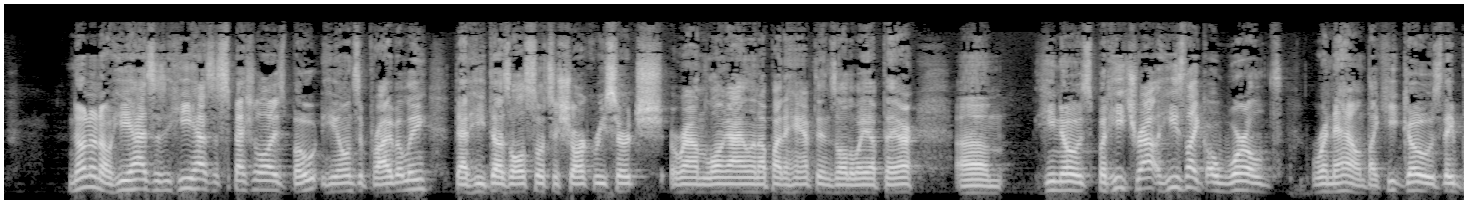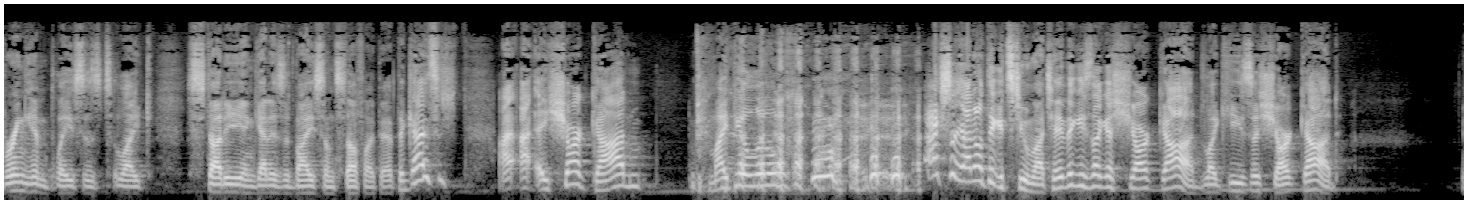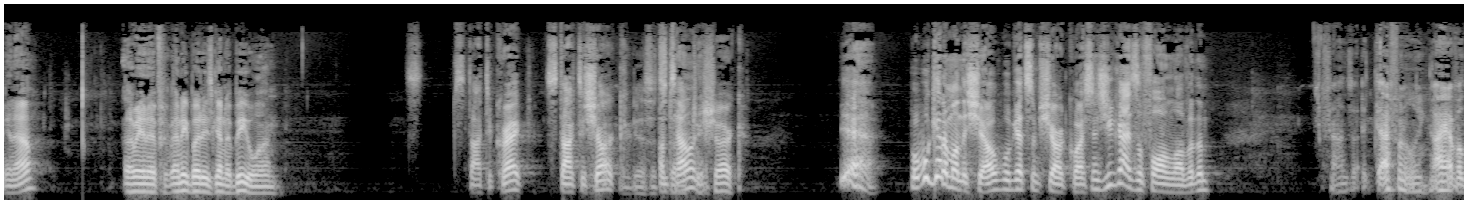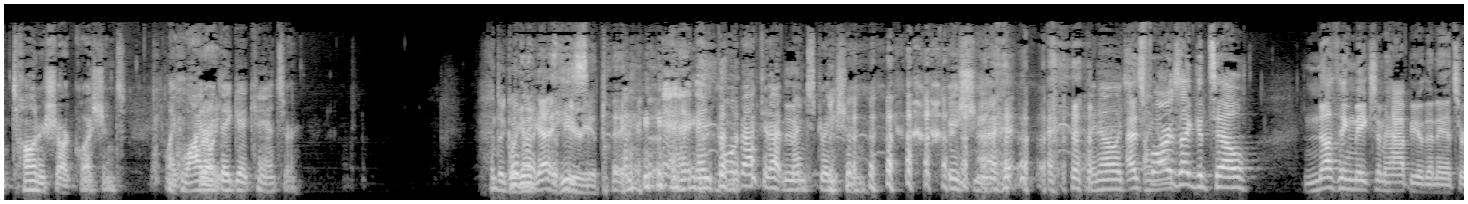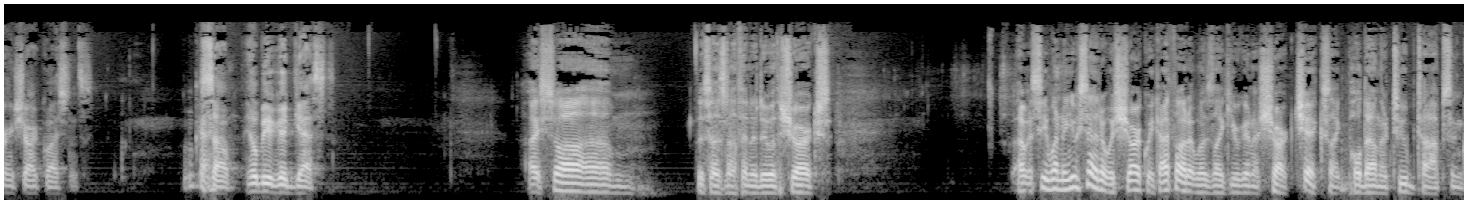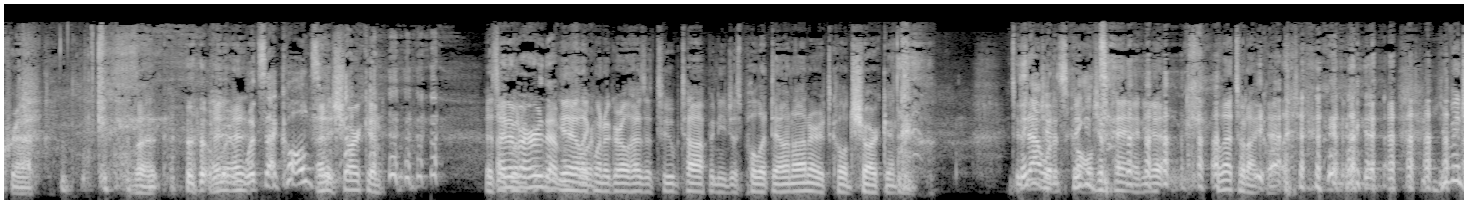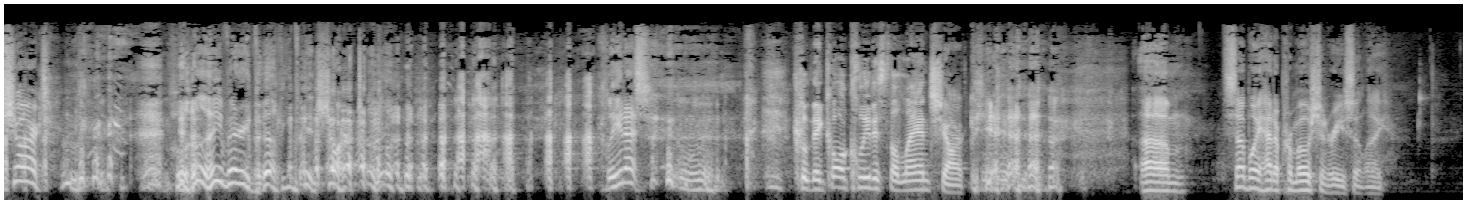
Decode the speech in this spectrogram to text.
No, no, no. He has a, he has a specialized boat. He owns it privately. That he does all sorts of shark research around Long Island, up by the Hamptons, all the way up there. Um, he knows, but he tra- He's like a world renowned. Like he goes, they bring him places to like study and get his advice on stuff like that. The guy's a, sh- I, I, a shark god. Might be a little. Actually, I don't think it's too much. I think he's like a shark god. Like he's a shark god. You know. I mean, if anybody's going to be one, It's Dr. Craig. It's Dr. Shark. I guess it's I'm Dr. telling you. Shark. Yeah. But we'll get him on the show. We'll get some shark questions. You guys will fall in love with him. Sounds like, definitely. I have a ton of shark questions. Like, why don't they get cancer? To go We're gonna back get to the it. He's- period thing. and, and going back to that menstruation issue, I know it's As I far know as I could tell, nothing makes him happier than answering shark questions. okay. So he'll be a good guest. I saw. Um, this has nothing to do with sharks. I was- see when you said it was Shark Week, I thought it was like you were going to shark chicks, like pull down their tube tops and crap. But I, I, What's that called? that is sharking. It's I never a- heard that Yeah, before. like when a girl has a tube top and you just pull it down on her, it's called sharking. Is that what it's big in? Japan, yeah. Well, that's what I call it. You've been sharked. well, hey, very well. You've been sharked. Cletus? They call Cletus the land shark. Subway had a promotion recently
